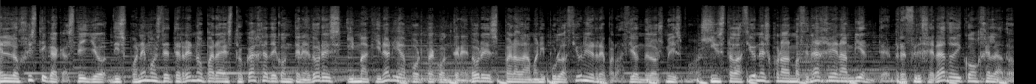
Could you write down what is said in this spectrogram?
En Logística Castillo disponemos de terreno para estocaje de contenedores y maquinaria portacontenedores para la manipulación y reparación de los mismos. Instalaciones con almacenaje en ambiente, refrigerado y congelado.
